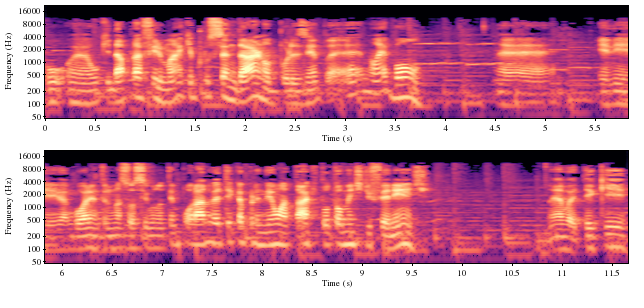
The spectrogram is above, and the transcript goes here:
O, é, o que dá para afirmar é que para o Sandarnold, por exemplo, é, não é bom. É, ele agora entrando na sua segunda temporada vai ter que aprender um ataque totalmente diferente, né? Vai ter que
